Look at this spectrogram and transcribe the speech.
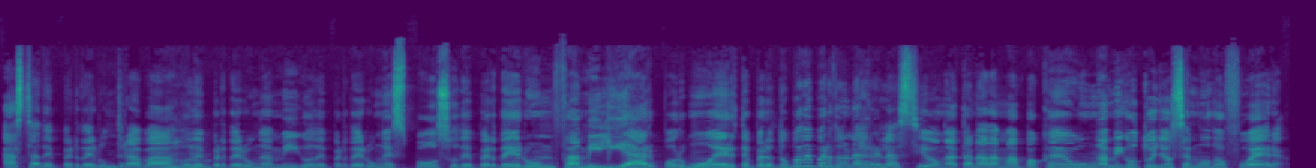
Hasta de perder un trabajo, de perder un amigo, de perder un esposo, de perder un familiar por muerte. Pero tú puedes perder una relación hasta nada más porque un amigo tuyo se mudó fuera.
